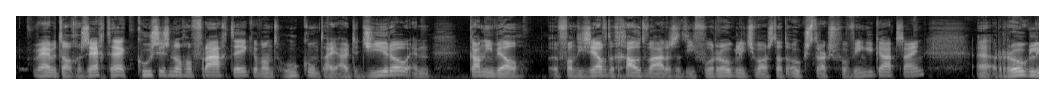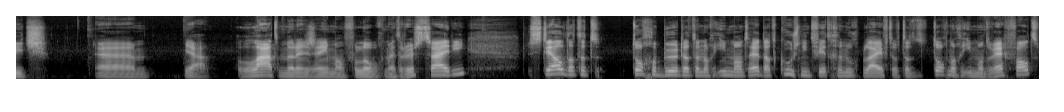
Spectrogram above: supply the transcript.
We hebben het al gezegd, hè, Koes is nog een vraagteken. Want hoe komt hij uit de Giro? En kan hij wel eh, van diezelfde goudwaardes dat hij voor Roglic was... dat ook straks voor Vingegaard zijn? Uh, Roglic, um, ja, laat en Zeeman voorlopig met rust, zei hij. Stel dat het toch gebeurt dat er nog iemand, hè, dat Koes niet fit genoeg blijft... of dat er toch nog iemand wegvalt.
